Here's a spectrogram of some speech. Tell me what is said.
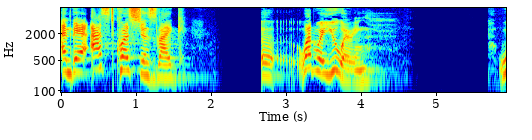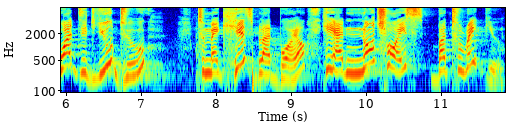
And they're asked questions like, uh, What were you wearing? What did you do to make his blood boil? He had no choice but to rape you.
